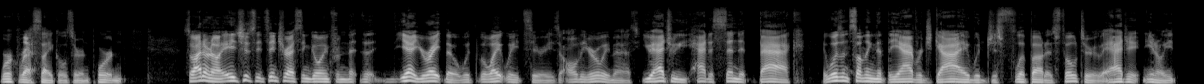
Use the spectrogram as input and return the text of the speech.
work rest cycles are important. So I don't know. It's just it's interesting going from the, the, yeah, you're right though with the lightweight series, all the early masks, you actually had to send it back. It wasn't something that the average guy would just flip out his filter. It had to, you know, it,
